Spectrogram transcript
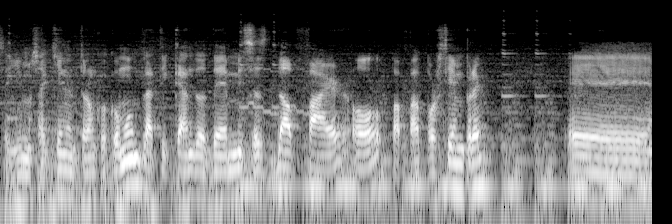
Seguimos aquí en el tronco común platicando de Mrs. Doubtfire o Papá por siempre. Eh,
